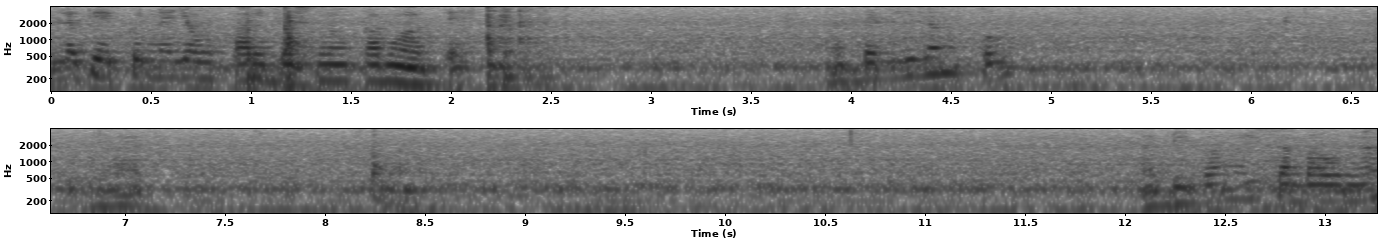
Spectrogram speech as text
Ilagay ko na yung talbos ng kamote. Madali lang to. Lahat. Ah, di ba may sabaw na?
